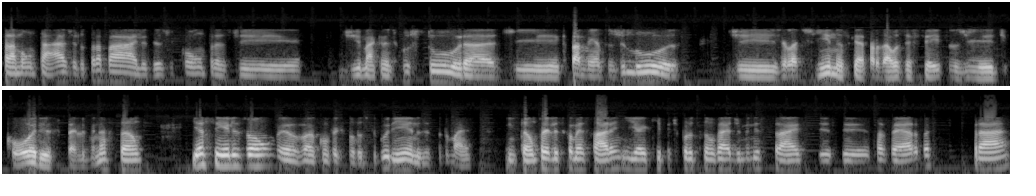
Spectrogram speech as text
para a montagem do trabalho, desde compras de, de máquinas de costura, de equipamentos de luz, de gelatinas, que é para dar os efeitos de, de cores para iluminação. E assim eles vão, a confecção dos figurinos e tudo mais. Então, para eles começarem, e a equipe de produção vai administrar esse, essa verba para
